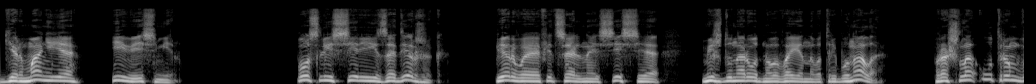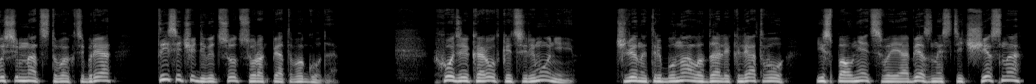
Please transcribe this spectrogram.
Германия и весь мир. После серии задержек первая официальная сессия Международного военного трибунала прошла утром 18 октября 1945 года. В ходе короткой церемонии члены трибунала дали клятву исполнять свои обязанности честно,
